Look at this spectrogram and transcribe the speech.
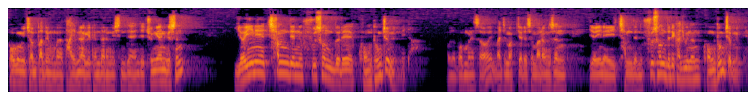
복음이 전파되는 것마다 다 일어나게 된다는 것인데 이제 중요한 것은 여인의 참된 후손들의 공통점입니다. 오늘 본문에서 마지막 절에서 말한 것은 여인의 참된 후손들이 가지고 있는 공통점입니다.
